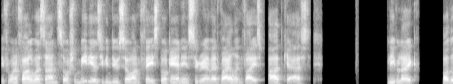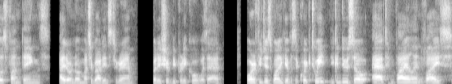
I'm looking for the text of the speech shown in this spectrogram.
If you want to follow us on social medias, you can do so on Facebook and Instagram at Violent Vice Podcast. Leave a like, all those fun things. I don't know much about Instagram, but it should be pretty cool with that. Or if you just want to give us a quick tweet, you can do so at Violent Vice.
